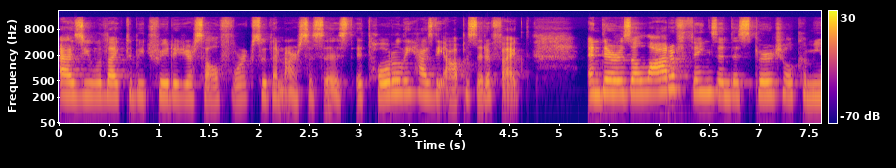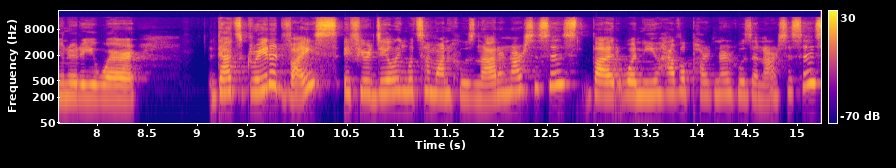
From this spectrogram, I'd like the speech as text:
as you would like to be treated yourself works with a narcissist. It totally has the opposite effect. And there is a lot of things in the spiritual community where that's great advice if you're dealing with someone who's not a narcissist. But when you have a partner who's a narcissist,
